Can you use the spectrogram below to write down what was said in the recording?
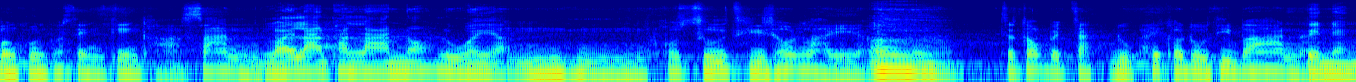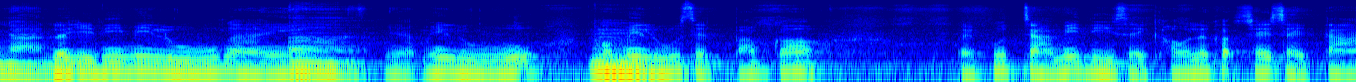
บางคนเขาแต่งเกงขาสั้นร้อยล้านพันล้านเนาะรวยอะ อื้อหือเขาซื้อทีเท่าไหร่อะเออ จะต้องไปจัดดูให้เขาดูที่บ้านน่ะเป็นอย่างงั้นแล้วยีนี่ไม่รู้ไงอ่า เนี่ยไม่รู้พอไม่รู้เสร็จปั๊บก็ไปพูดจาไม่ดีใส่เขาแล้วก็ใช้สายตา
